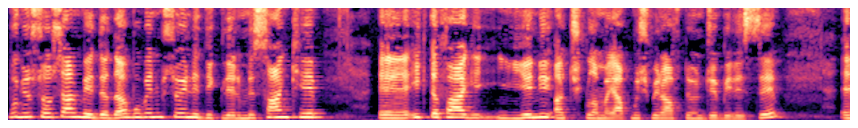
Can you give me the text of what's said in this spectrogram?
Bugün sosyal medyada bu benim söylediklerimi sanki e, ilk defa yeni açıklama yapmış bir hafta önce birisi. E,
